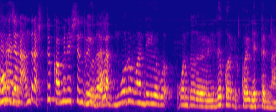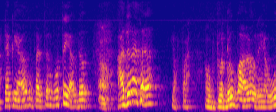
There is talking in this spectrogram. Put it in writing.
ಮೂರು ಜನ ಅಂದ್ರೆ ಅಷ್ಟು ಕಾಂಬಿನೇಷನ್ ರೀ ಇವರೆಲ್ಲ ಮೂರು ಮಂದಿ ಒಂದು ಇದಕ್ಕೆ ಎತ್ತರ ನಾಟಕ ಯಾವ್ದು ಬರ್ತಾರೆ ಗೊತ್ತ ಯಾವ್ದು. ಅದ್ರಾಗ ಯಪ್ಪ ಅವು ದೊಡ್ಡ ಭಾಳವ್ರಿ ಅವು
